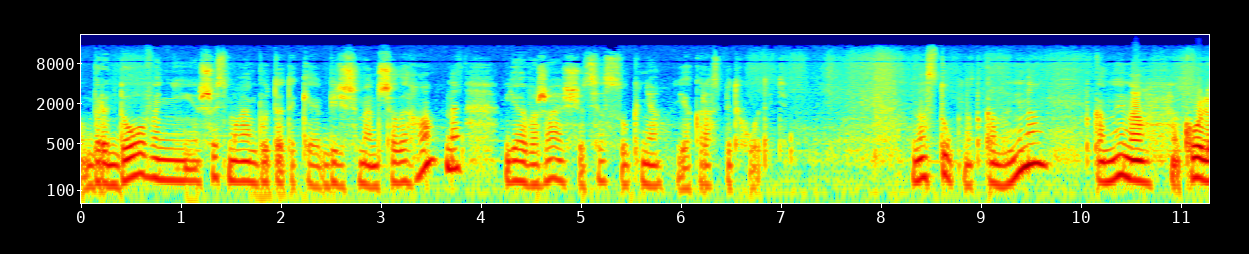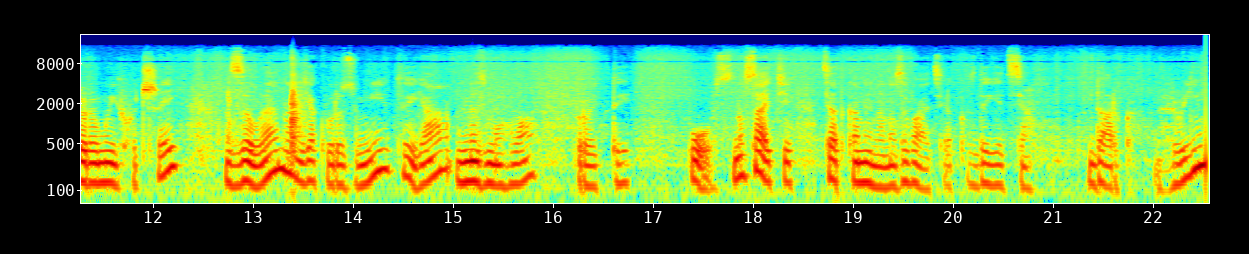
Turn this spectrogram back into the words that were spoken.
брендовані. Щось має бути таке більш-менш елегантне. Я вважаю, що ця сукня якраз підходить. Наступна тканина. Тканина кольори моїх очей. Зелена, як ви розумієте, я не змогла пройти повз. На сайті ця тканина називається, як здається, Dark Green,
